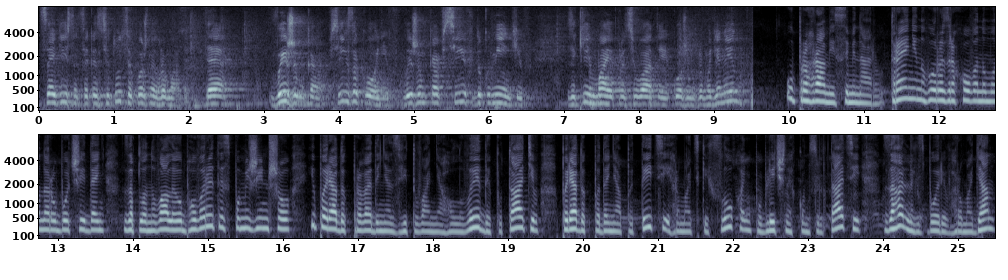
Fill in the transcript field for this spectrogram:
це дійсно це конституція кожної громади, де вижимка всіх законів, вижимка всіх документів, з яким має працювати кожен громадянин, У програмі семінару тренінгу, розрахованому на робочий день, запланували обговорити з поміж іншого і порядок проведення звітування голови, депутатів, порядок подання петицій, громадських слухань, публічних консультацій, загальних зборів громадян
